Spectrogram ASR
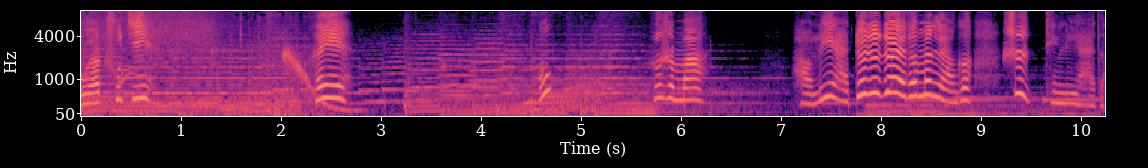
我要出击，可以。哦，说什么？好厉害！对对对，他们两个是挺厉害的。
